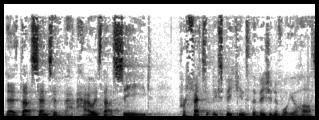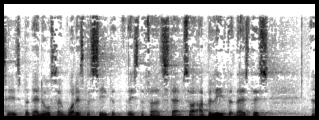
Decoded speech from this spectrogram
there's that sense of how is that seed prophetically speaking to the vision of what your heart is, but then also what is the seed that is the first step. So I, I believe that there's this uh,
